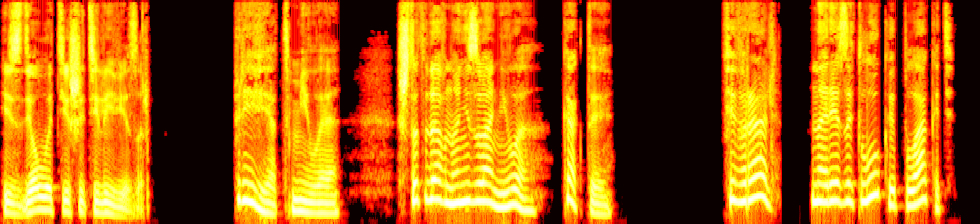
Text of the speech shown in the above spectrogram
и сделала тише телевизор. «Привет, милая. Что-то давно не звонила. Как ты?» «Февраль. Нарезать лук и плакать», —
